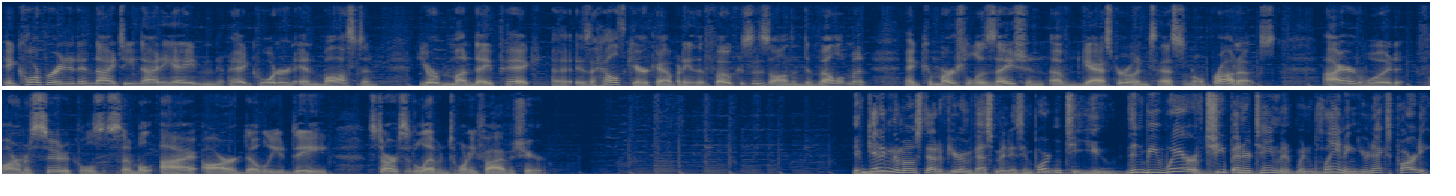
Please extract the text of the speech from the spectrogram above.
Incorporated in 1998 and headquartered in Boston, Your Monday Pick uh, is a healthcare company that focuses on the development and commercialization of gastrointestinal products. Ironwood Pharmaceuticals, symbol IRWD, starts at 11.25 a share. If getting the most out of your investment is important to you, then beware of cheap entertainment when planning your next party.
